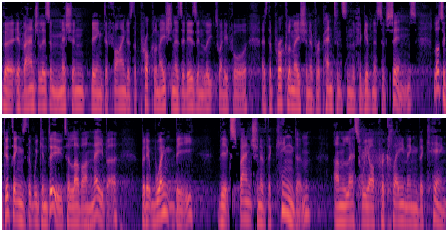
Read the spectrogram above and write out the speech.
the evangelism mission being defined as the proclamation, as it is in Luke 24, as the proclamation of repentance and the forgiveness of sins. Lots of good things that we can do to love our neighbour, but it won't be the expansion of the kingdom unless we are proclaiming the king.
